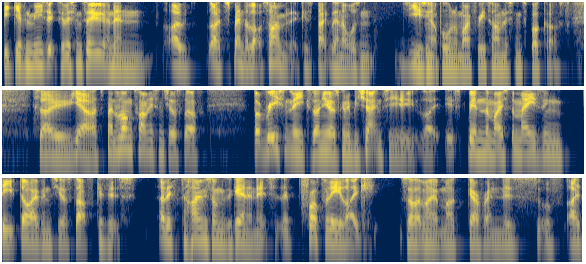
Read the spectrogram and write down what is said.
be given music to listen to, and then I would I'd spend a lot of time with it because back then I wasn't using up all of my free time listening to podcasts. So yeah, I'd spent a long time listening to your stuff. But recently, because I knew I was going to be chatting to you, like it's been the most amazing deep dive into your stuff because it's I listen to Homesongs again and it's properly like so like my, my girlfriend is sort of I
